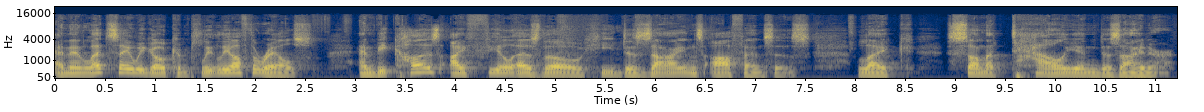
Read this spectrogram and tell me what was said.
And then let's say we go completely off the rails And because I feel as though he designs offenses like some Italian designer,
